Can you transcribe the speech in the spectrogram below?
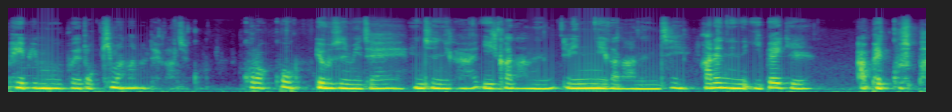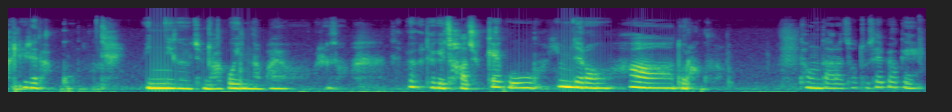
베이비 무브에 넣기만 하면 돼가지고 그렇고 요즘 이제 민준이가 이가 나는 윗니가 나는지 아랫니는 200일 아 198일에 났고 윗니가 요즘 나고 있나 봐요. 그래서 새벽에 되게 자주 깨고 힘들어 하더라고요. 덩달아 저도 새벽에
